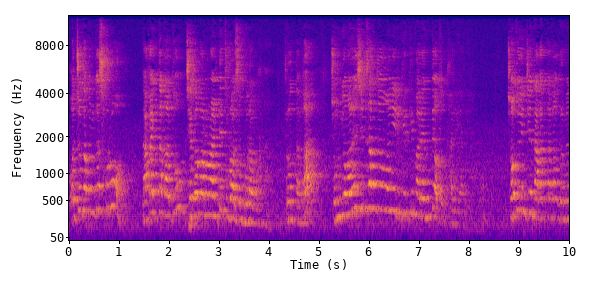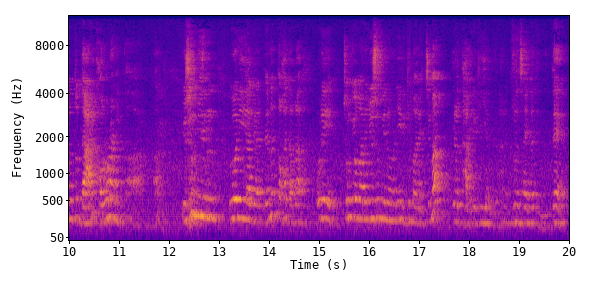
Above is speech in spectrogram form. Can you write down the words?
어쩌다 보니까 서로 나가 있다가도 제가 발언할 때 들어와서 뭐라고 하나 들었다가 존경하는 심상정 의원이 이렇게 이렇게 말했는데 어떻다 이야기하고 저도 이제 나갔다가 그러면 또 나를 거론하니까 어? 유승민 의원이 이야기할 때는 또 하다가 우리 존경하는 유승민 의원이 이렇게 말했지만 이렇다 이렇게 이야기를 하는 그런 사이가 됐는데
